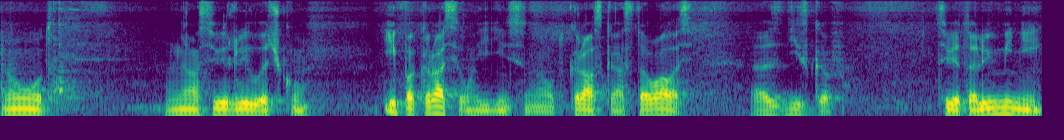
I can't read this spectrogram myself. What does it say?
вот, на сверлилочку. И покрасил, единственное, вот краска оставалась э, с дисков цвет алюминий.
